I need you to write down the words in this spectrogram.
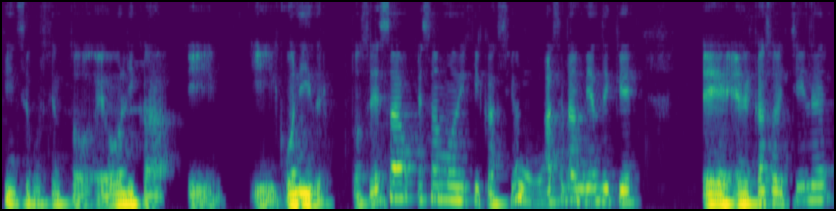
15% eólica y, y, con hidro. Entonces esa, esa modificación hace también de que eh, en el caso de Chile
